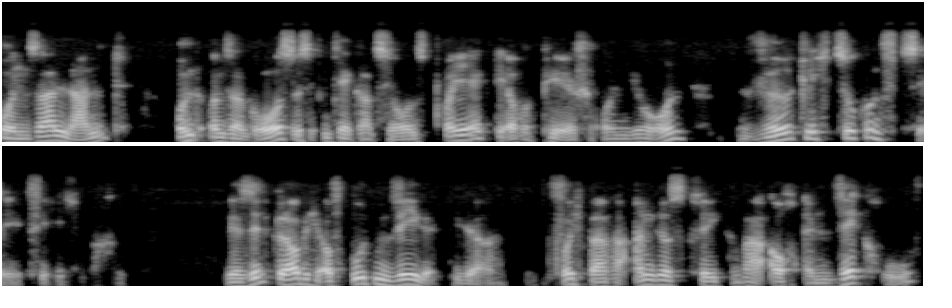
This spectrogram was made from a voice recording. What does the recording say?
unser Land und unser großes Integrationsprojekt, die Europäische Union, wirklich zukunftsfähig machen. Wir sind, glaube ich, auf gutem Wege. Dieser furchtbare Angriffskrieg war auch ein Weckruf,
